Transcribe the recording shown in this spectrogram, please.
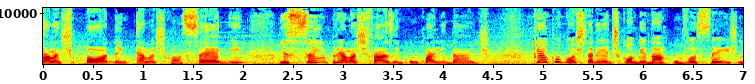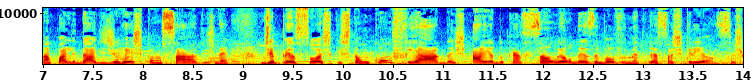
Elas podem, elas conseguem e sempre elas fazem com qualidade. O que, é que eu gostaria de combinar com vocês na qualidade de responsáveis, né? De pessoas que estão confiadas à educação e ao desenvolvimento dessas crianças.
